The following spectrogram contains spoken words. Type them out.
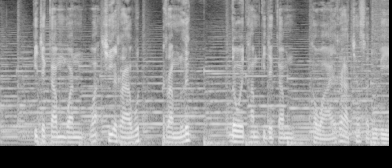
2. กิจกรรมวันวชิราวุธรำลึก โดยทำกิจกรรมถวายราชสดุดี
